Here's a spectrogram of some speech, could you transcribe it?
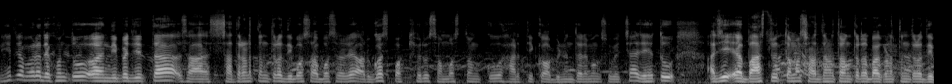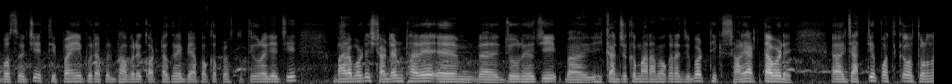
ନିହାତି ଭାବରେ ଦେଖନ୍ତୁ ନିବେଦିତା ସାଧାରଣତନ୍ତ୍ର ଦିବସ ଅବସରରେ ଅର୍ଗସ୍ ପକ୍ଷରୁ ସମସ୍ତଙ୍କୁ ହାର୍ଦ୍ଦିକ ଅଭିନନ୍ଦନ ଏବଂ ଶୁଭେଚ୍ଛା ଯେହେତୁ ଆଜି ବାସ୍ତୁତମ ସାଧାରଣତନ୍ତ୍ର ବା ଗଣତନ୍ତ୍ର ଦିବସ ହୋଇଛି ଏଥିପାଇଁ ପୁରାପୁରି ଭାବରେ କଟକରେ ବ୍ୟାପକ ପ୍ରସ୍ତୁତି କରାଯାଇଛି ବାରବାଟୀ ଷ୍ଟାଡିୟମ୍ଠାରେ ଯେଉଁ ରହୁଛି ଏହି କାର୍ଯ୍ୟକ୍ରମ ଆରମ୍ଭ କରାଯିବ ଠିକ୍ ସାଢ଼େ ଆଠଟା ବେଳେ ଜାତୀୟ ପତାକା ଉତ୍ତୋଳନ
